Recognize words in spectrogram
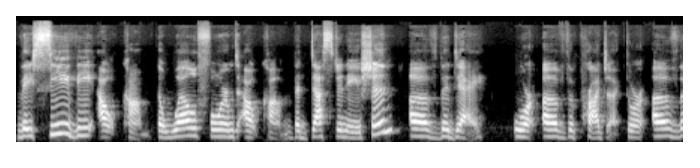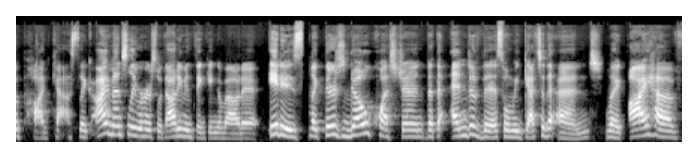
they see the outcome, the well formed outcome, the destination of the day or of the project or of the podcast. Like I mentally rehearse without even thinking about it. It is like there's no question that the end of this, when we get to the end, like I have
